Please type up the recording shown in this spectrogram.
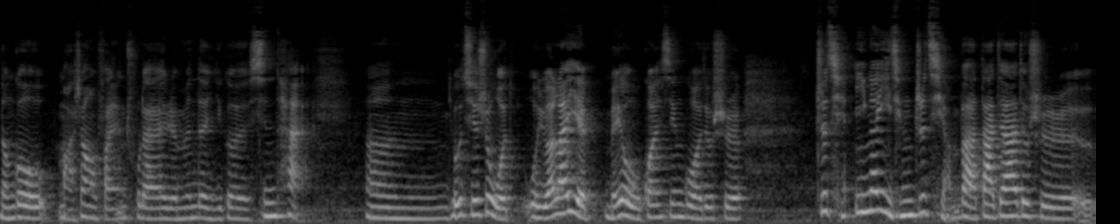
能够马上反映出来人们的一个心态。嗯，尤其是我，我原来也没有关心过，就是之前应该疫情之前吧，大家就是。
